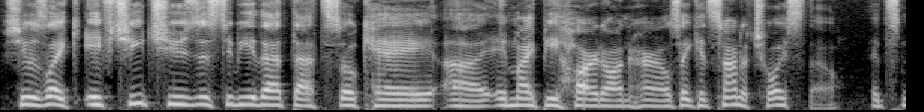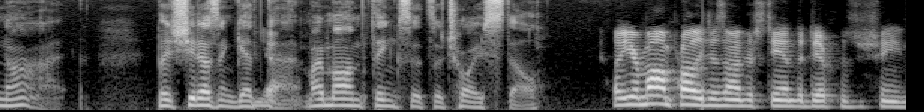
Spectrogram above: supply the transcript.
she was like, if she chooses to be that, that's okay. Uh, it might be hard on her. I was like, it's not a choice though. It's not. But she doesn't get Yeah. that. My mom thinks it's a choice still. Well, your mom probably doesn't understand the difference between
